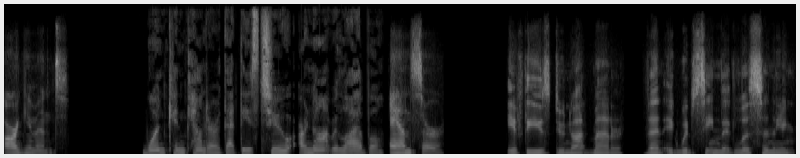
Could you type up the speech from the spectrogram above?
Argument. One can counter that these two are not reliable. Answer. If these do not matter, then it would seem that listening,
